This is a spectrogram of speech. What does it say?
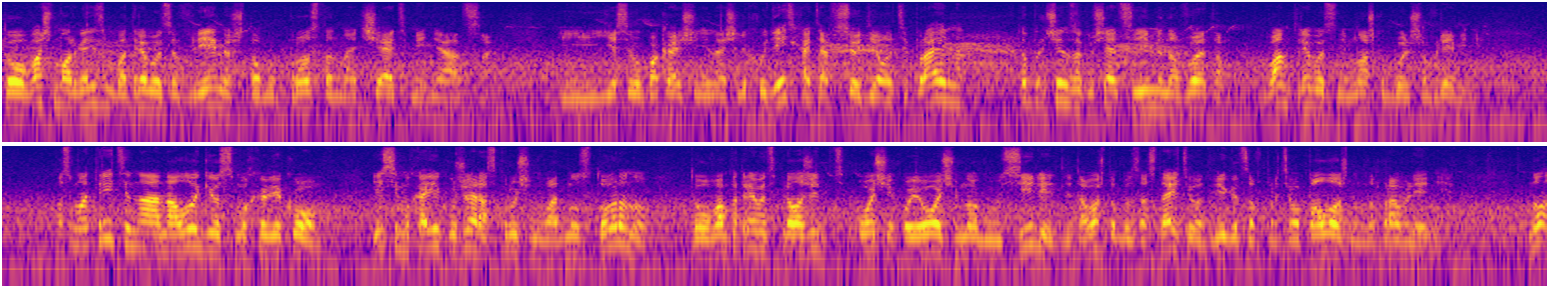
то вашему организму потребуется время, чтобы просто начать меняться. И если вы пока еще не начали худеть, хотя все делаете правильно, то причина заключается именно в этом. Вам требуется немножко больше времени. Посмотрите на аналогию с маховиком. Если маховик уже раскручен в одну сторону, то вам потребуется приложить очень и очень много усилий для того, чтобы заставить его двигаться в противоположном направлении. Но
